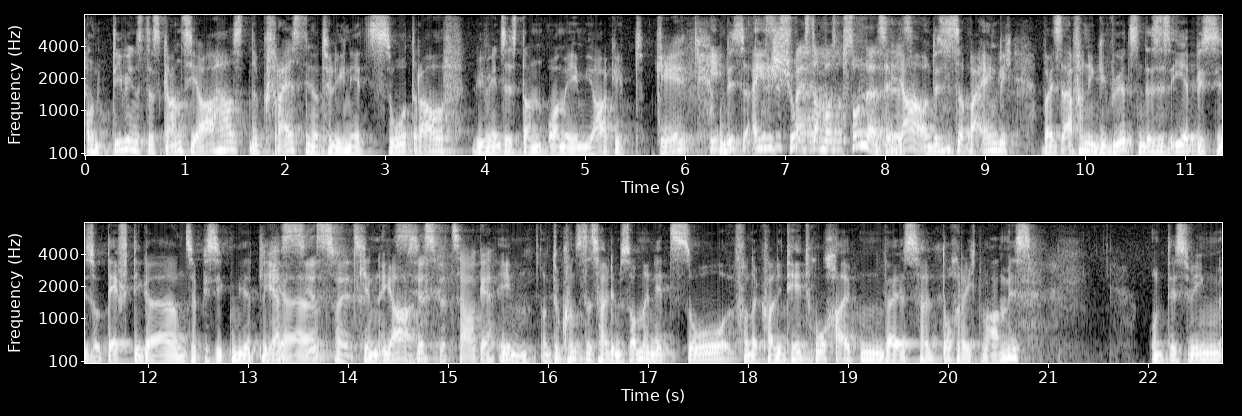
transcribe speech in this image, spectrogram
Und die, wenn du das ganze Jahr hast, dann freust du dich natürlich nicht so drauf, wie wenn es es dann einmal im Jahr gibt. Gell? Und das ist eigentlich schon- weil es dann was Besonderes ist. Ja, und das ist aber eigentlich, weil es auch von den Gewürzen, das ist eher ein bisschen so deftiger und so ein bisschen gemütlicher. Ja, süß halt. Ja, Süß wird sau, gell? eben. Und du kannst das halt im Sommer nicht so von der Qualität hochhalten, weil es halt doch recht warm ist. Und deswegen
